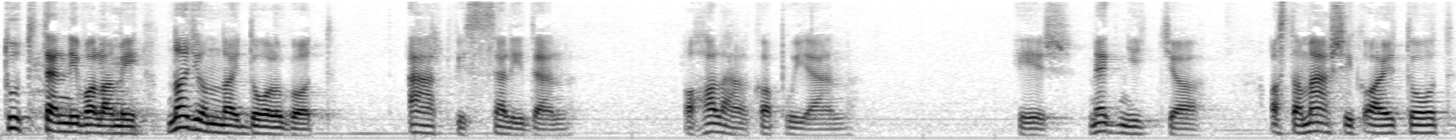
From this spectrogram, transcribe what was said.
tud tenni valami nagyon nagy dolgot, átvisz szeliden a halál kapuján, és megnyitja azt a másik ajtót,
